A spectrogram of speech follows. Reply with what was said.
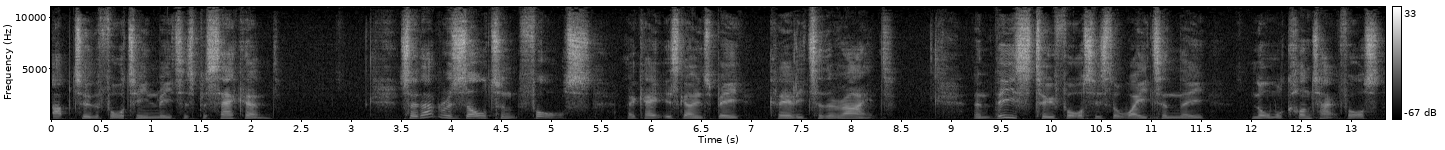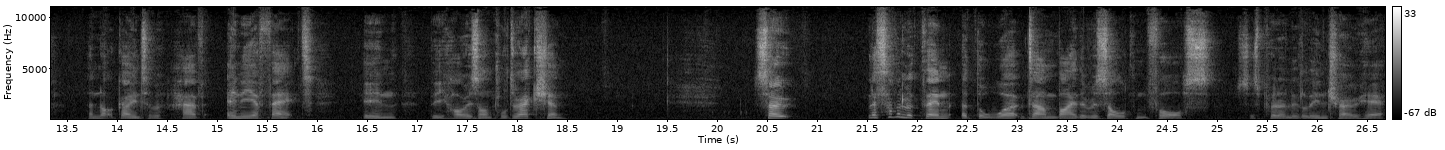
up to the 14 meters per second. So that resultant force okay is going to be clearly to the right and these two forces the weight and the normal contact force are not going to have any effect in the horizontal direction. So let's have a look then at the work done by the resultant force. Let's just put a little intro here.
